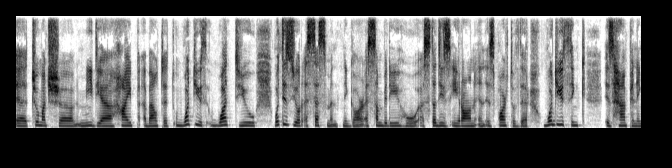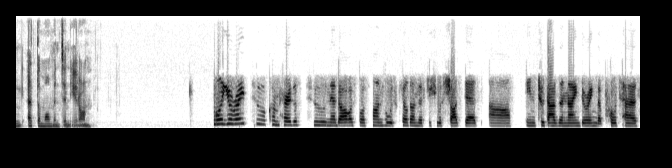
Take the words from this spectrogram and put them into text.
uh, too much uh, media hype about it." What do you what do you what is your assessment, Negar, as somebody who studies Iran and is part of there? What do you think is happening? Happening at the moment in Iran? Well, you're right to compare this to Neda Sultan, who was killed on street. She was shot dead uh, in 2009 during the protest.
